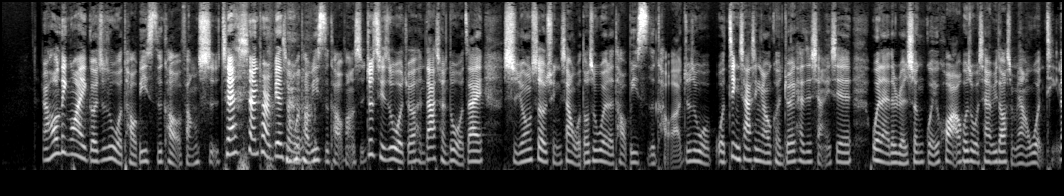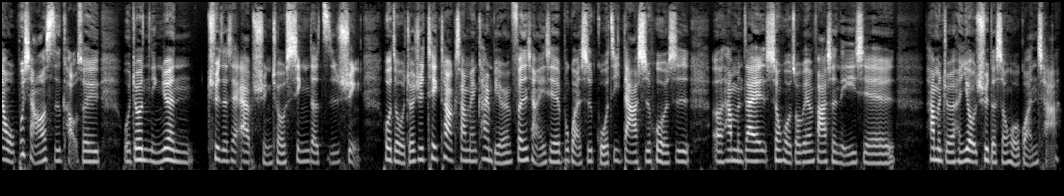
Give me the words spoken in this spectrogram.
然后另外一个就是我逃避思考的方式，现在现在突然变成我逃避思考的方式，就其实我觉得很大程度我在使用社群上，我都是为了逃避思考啊。就是我我静下心来，我可能就会开始想一些未来的人生规划，或者我现在遇到什么样的问题。那我不想要思考，所以我就宁愿去这些 app 寻求新的资讯，或者我就去 TikTok 上面看别人分享一些不管是国际大事，或者是呃他们在生活周边发生的一些他们觉得很有趣的生活观察，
